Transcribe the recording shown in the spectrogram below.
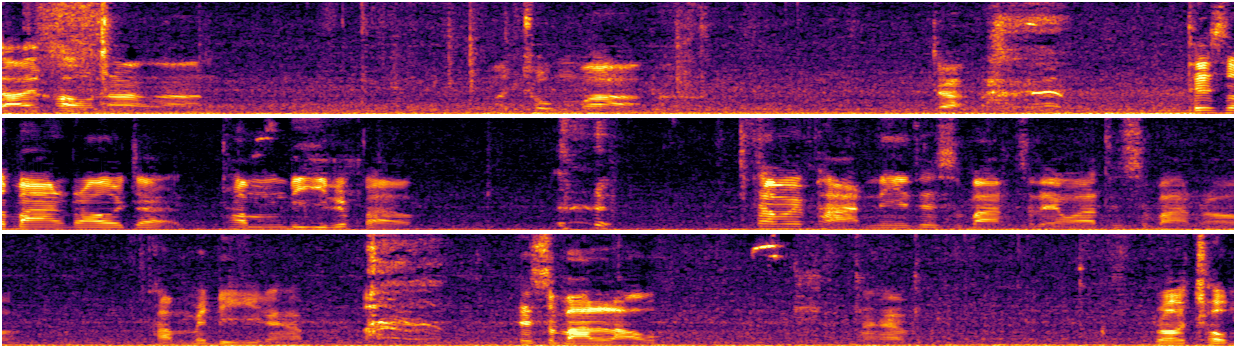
ย้ายเข้าหน้างาน มาชมว่า จะเทศบาลเราจะทำดีหรือเปล่า ถ้าไม่ผ่านนี่เทศบาลแสดงว่าเทศบาลเราทำไม่ดีนะครับ เทศบาลเรานะครับรอชม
